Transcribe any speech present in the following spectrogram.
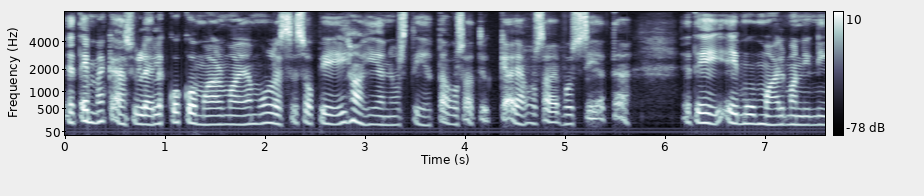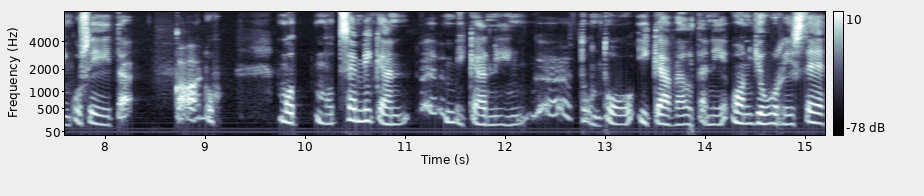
Et en mäkään syleille koko maailmaa ja mulle se sopii ihan hienosti, että osa tykkää ja osa ei voi sietää. Että ei, ei mun maailmani niin kuin siitä kaadu. Mutta mut se, mikä, mikä niin, tuntuu ikävältä, niin on juuri se,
